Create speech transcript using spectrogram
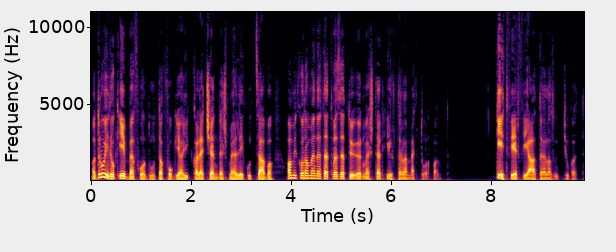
A droidok épp befordultak fogjaikkal egy csendes mellékutcába, amikor a menetet vezető őrmester hirtelen megtorpant. Két férfi állta el az útjukat.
